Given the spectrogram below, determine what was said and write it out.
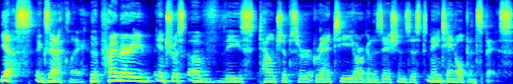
Yes, exactly. The primary interest of these townships or grantee organizations is to maintain open space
